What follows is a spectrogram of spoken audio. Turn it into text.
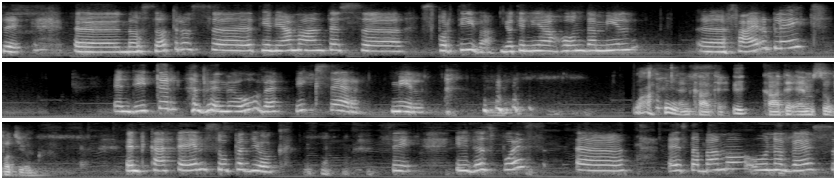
Sí, Eh, nosotros eh, teníamos antes eh, sportiva. Yo tenía Honda 1000 eh, Fireblade, en Dieter BMW XR 1000. ¡Wow! And KT, KTM Super Duke. en KTM Super Duke. Sí, y después eh, estábamos una vez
